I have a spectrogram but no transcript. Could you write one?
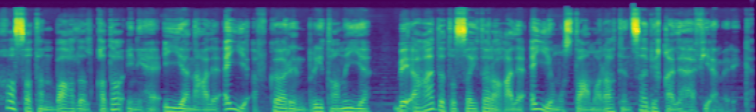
خاصة بعد القضاء نهائيا على أي أفكار بريطانية بإعادة السيطرة على أي مستعمرات سابقة لها في أمريكا.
